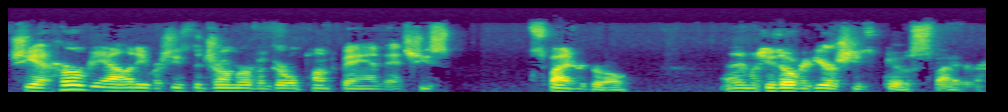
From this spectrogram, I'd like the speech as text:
she had her reality where she's the drummer of a girl punk band and she's Spider Girl, and then when she's over here, she's Ghost Spider.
